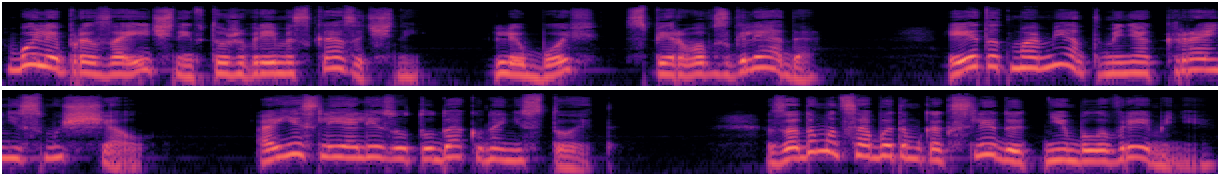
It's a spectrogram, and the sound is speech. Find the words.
более прозаичный и в то же время сказочный — любовь с первого взгляда. И этот момент меня крайне смущал. А если я лезу туда, куда не стоит? Задуматься об этом как следует не было времени.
